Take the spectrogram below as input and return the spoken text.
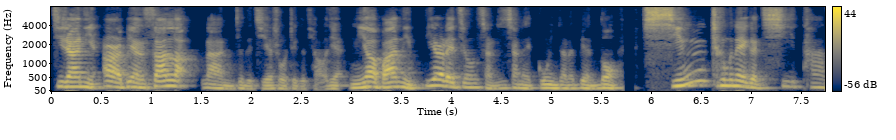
既然你二变三了，那你就得接受这个条件，你要把你第二类金融资产之下那公允价值变动形成的那个其他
